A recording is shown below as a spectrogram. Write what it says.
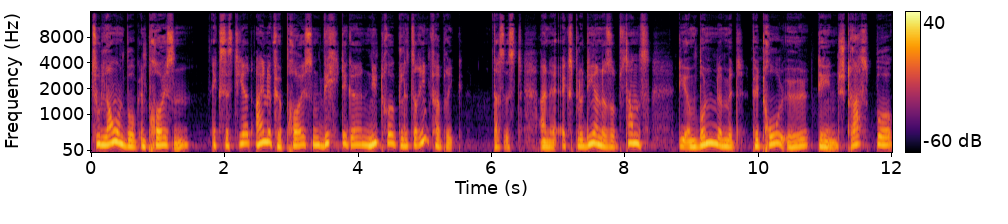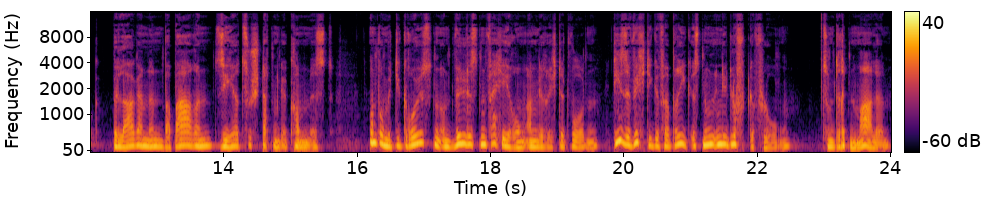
Zu Lauenburg in Preußen existiert eine für Preußen wichtige Nitroglycerinfabrik. Das ist eine explodierende Substanz, die im Bunde mit Petrolöl den Straßburg belagernden Barbaren sehr zustatten gekommen ist und womit die größten und wildesten Verheerungen angerichtet wurden. Diese wichtige Fabrik ist nun in die Luft geflogen. Zum dritten Male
